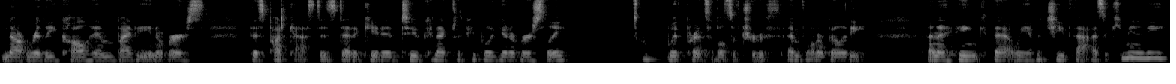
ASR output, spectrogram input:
not really call him by the universe this podcast is dedicated to connect with people universally with principles of truth and vulnerability. And I think that we have achieved that as a community.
